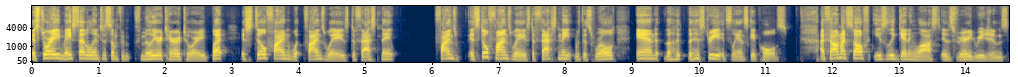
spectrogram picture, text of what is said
Its story may settle into some fam- familiar territory, but it still find finds ways to fascinate finds it still finds ways to fascinate with this world and the the history its landscape holds. I found myself easily getting lost in its varied regions,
